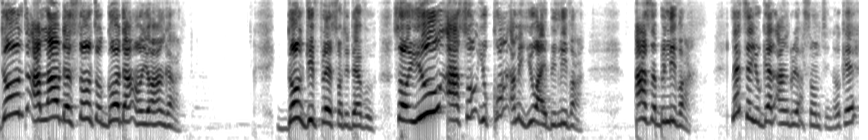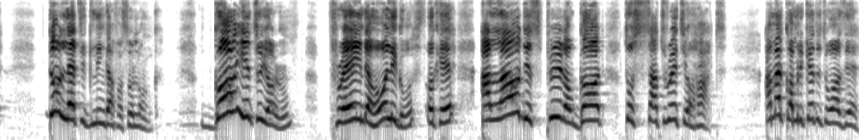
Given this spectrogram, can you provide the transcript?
don't allow the sun to go down on your anger. Don't give place for the devil. So you are so you call. I mean, you are a believer. As a believer, let's say you get angry at something. Okay, don't let it linger for so long. Go into your room, pray in the Holy Ghost. Okay, allow the Spirit of God to saturate your heart. Am I communicating to us here?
